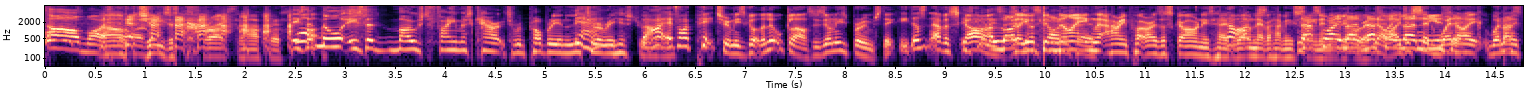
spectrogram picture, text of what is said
Oh my! Oh, God. Jesus Christ, Marcus. He's the, nor- he's the most famous character probably in literary Yeah, history. I, if I picture him, he's got the little glasses on his broomstick. He doesn't have a scar got on his lot head. So you're scar denying that Harry Potter has a scar on his head No, while I'm- never having seen That's any why, of it learned, that's No, why I he just learned said when music. I- when I- that's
